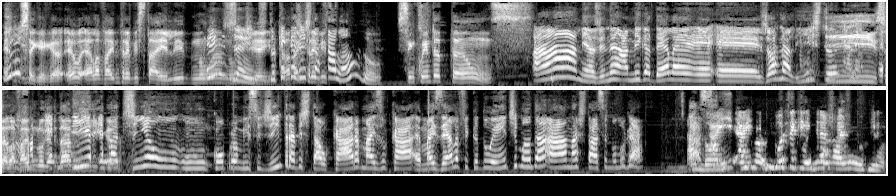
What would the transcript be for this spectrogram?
Eu não sei o que. que ela- Eu, ela vai entrevistar ele num, Quem, num gente? dia. Do que, ela que a vai gente tá entrevistar falando? 50 tons. Ah, minha gente, né? a amiga dela é, é- é jornalista. Isso, ela vai no lugar da E amiga. ela tinha um, um compromisso de entrevistar o cara, mas o cara, mas ela fica doente e manda a Anastácia no lugar. Adoro. Aí, aí depois é que ele vira chefe compra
